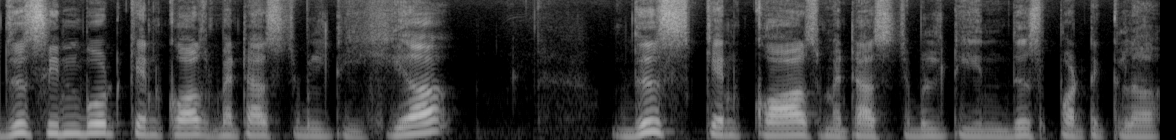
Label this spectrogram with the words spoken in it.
this input can cause metastability here, this can cause metastability in this particular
